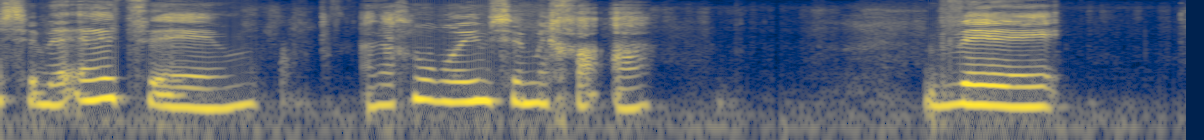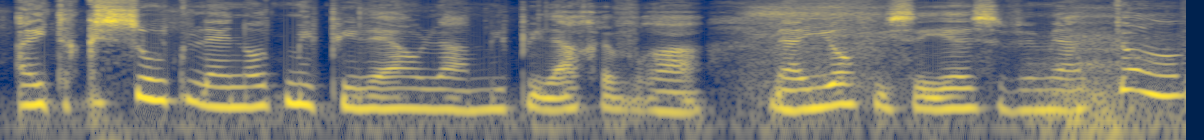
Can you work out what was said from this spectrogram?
שבעצם אנחנו רואים שמחאה וההתעקשות ליהנות מפלאי העולם, מפלאי החברה, מהיופי שיש ומהטוב,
